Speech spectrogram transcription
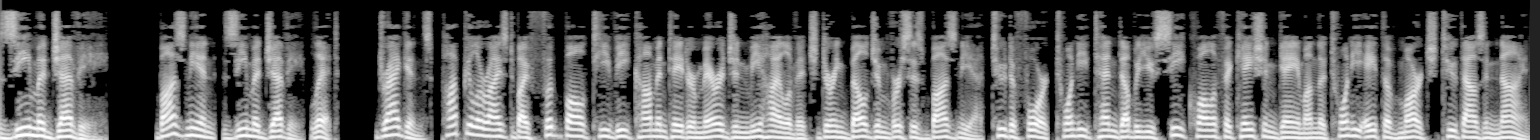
Zmajevi, Bosnian, Z lit. Dragons, popularized by football TV commentator Marijan Mihailovic during Belgium vs Bosnia 2-4 2010 WC qualification game on 28 March 2009.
